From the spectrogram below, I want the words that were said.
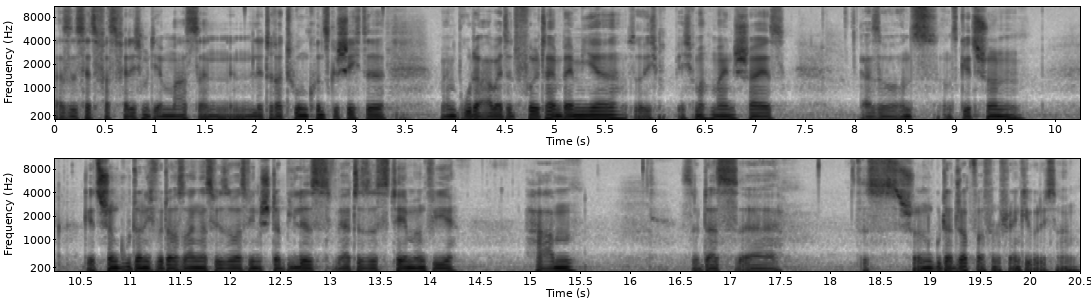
Also ist jetzt fast fertig mit ihrem Master in, in Literatur und Kunstgeschichte. Mein Bruder arbeitet Fulltime bei mir. So ich, ich mache meinen Scheiß. Also uns, uns geht's schon, geht's schon gut und ich würde auch sagen, dass wir sowas wie ein stabiles Wertesystem irgendwie haben, sodass äh, das schon ein guter Job war von Frankie, würde ich sagen.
